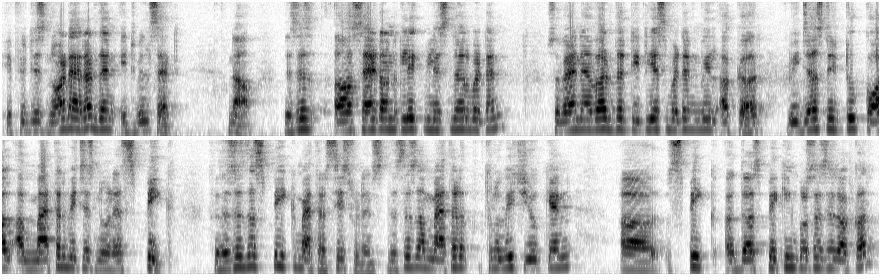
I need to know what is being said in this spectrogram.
if it is not error then it will set now this is a set on click listener button. So whenever the TTS button will occur, we just need to call a method which is known as speak. So this is the speak method. See students, this is a method through which you can uh, speak, uh, the speaking processes occur.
